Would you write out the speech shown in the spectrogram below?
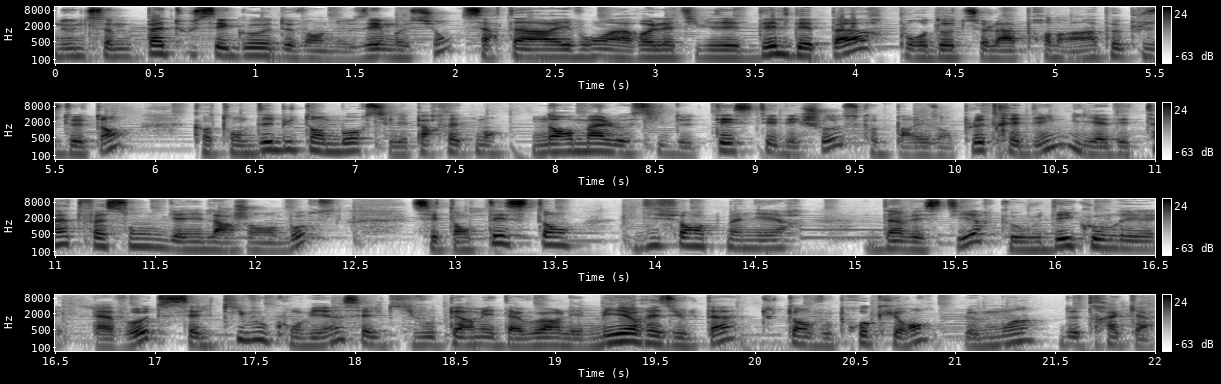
Nous ne sommes pas tous égaux devant nos émotions, certains arriveront à relativiser dès le départ, pour d'autres cela prendra un peu plus de temps. Quand on débute en bourse, il est parfaitement normal aussi de tester des choses, comme par exemple le trading, il y a des tas de façons de gagner de l'argent en bourse. C'est en testant différentes manières d'investir que vous découvrirez la vôtre, celle qui vous convient, celle qui vous permet d'avoir les meilleurs résultats tout en vous procurant le moins de tracas.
